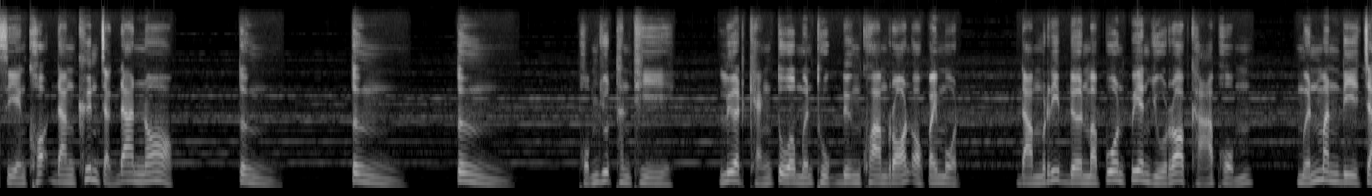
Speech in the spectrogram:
เสียงเคาะดังขึ้นจากด้านนอก ตึง ตึง ตึง ผมหยุดทันที เลือดแข็งตัวเหมือนถูกดึงความร้อนออกไปหมด ดำรีบเดินมาป้วนเปี้ยนอยู่รอบขาผม เหมือนมันดีใจ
